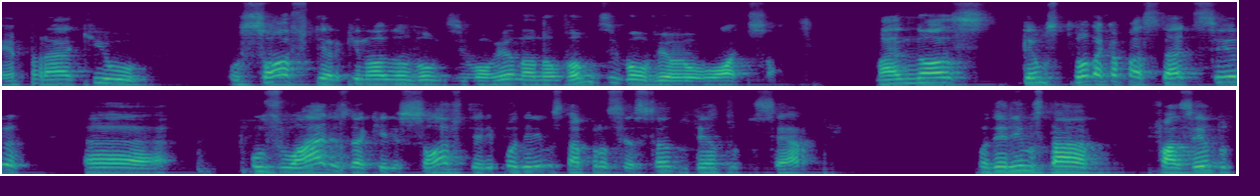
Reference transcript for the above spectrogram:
É para que o, o software que nós não vamos desenvolver, nós não vamos desenvolver o Watson, mas nós temos toda a capacidade de ser uh, usuários daquele software e poderíamos estar processando dentro do CERP, poderíamos estar fazendo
